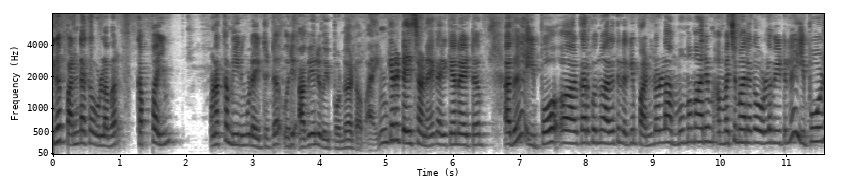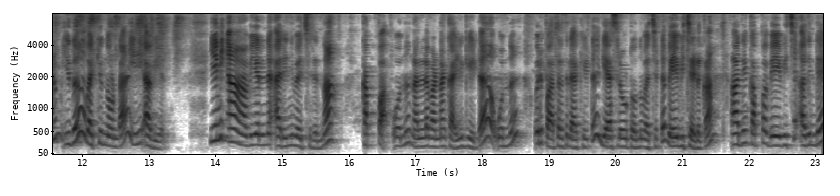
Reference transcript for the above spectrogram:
ഇത് പണ്ടൊക്കെ ഉള്ളവർ കപ്പയും ഉണക്ക മീനും കൂടെ ഇട്ടിട്ട് ഒരു അവിയൽ വെയ്പ്പുണ്ട് കേട്ടോ. ഭയങ്കര ടേസ്റ്റാണ്. കഴിക്കാനായിട്ട് അത് ഇപ്പോൾ ആൾക്കാർക്കൊന്നും അറിയത്തില്ലായിരിക്കും. പണ്ടുള്ള അമ്മൂമ്മമാരും അമ്മച്ചിമാരൊക്കെ ഉള്ള വീട്ടിൽ ഇപ്പോഴും ഇത് വയ്ക്കുന്നുണ്ട് ഈ അവിയൽ. ഇനി ആ അവിയലിന് അരിഞ്ഞു വെച്ചിരുന്ന കപ്പ ഒന്ന് നല്ലവണ്ണം കഴുകിയിട്ട് ഒന്ന് ഒരു പാത്രത്തിലാക്കിയിട്ട് ഗ്യാസിലോട്ട് ഒന്ന് വെച്ചിട്ട് വേവിച്ചെടുക്കാം. ആദ്യം കപ്പ വേവിച്ച് അതിന്റെ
